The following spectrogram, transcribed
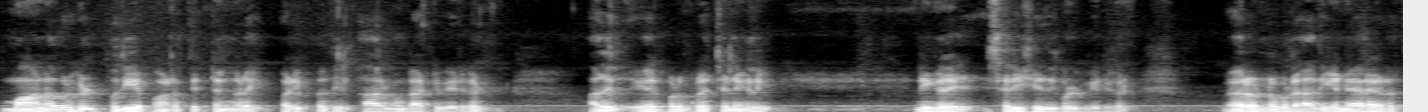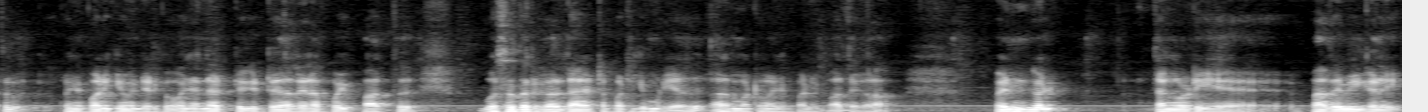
மாணவர்கள் புதிய பாடத்திட்டங்களை படிப்பதில் ஆர்வம் காட்டுவீர்கள். அதில் ஏற்படும் பிரச்சனைகளை நீங்களே சரி செய்து கொள்வீர்கள். வேற ஒன்றும் இல்லை அதிக நேரம் எடுத்து கொஞ்சம் படிக்க வேண்டியிருக்கும். கொஞ்சம் நட்டுக்கிட்டு அதெல்லாம் போய் பார்த்து புத்தகத்திற்கு டைரெக்டாக படிக்க முடியாது. அதை மட்டும் கொஞ்சம் பண்ணி பார்த்துக்கலாம். பெண்கள் தங்களுடைய பதவிகளை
